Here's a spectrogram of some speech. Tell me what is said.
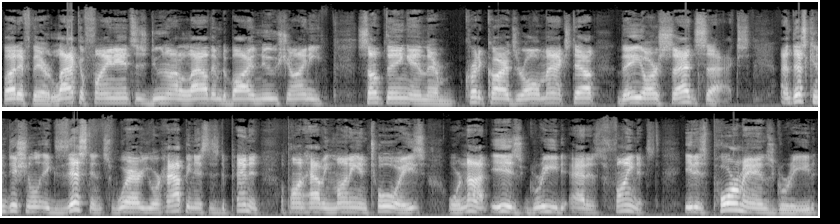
But if their lack of finances do not allow them to buy a new shiny something and their credit cards are all maxed out, they are sad sacks. And this conditional existence, where your happiness is dependent upon having money and toys or not, is greed at its finest. It is poor man's greed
